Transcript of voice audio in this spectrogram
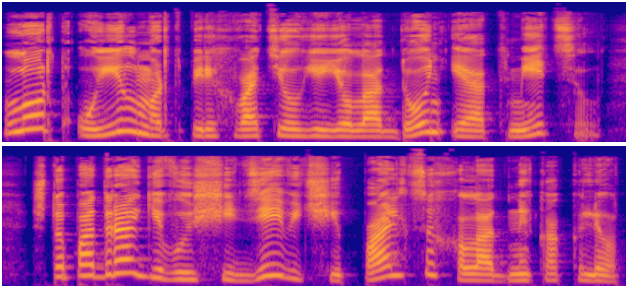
лорд Уилморт перехватил ее ладонь и отметил, что подрагивающие девичьи пальцы холодны, как лед.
